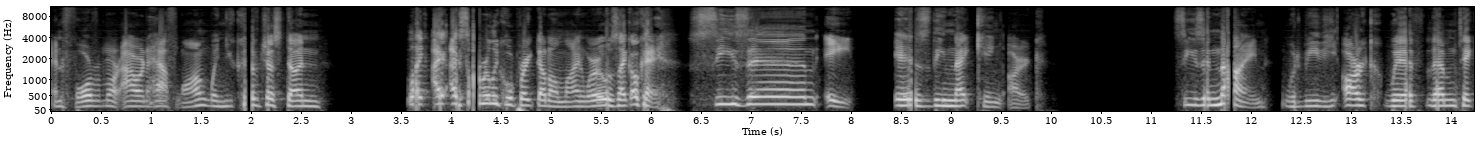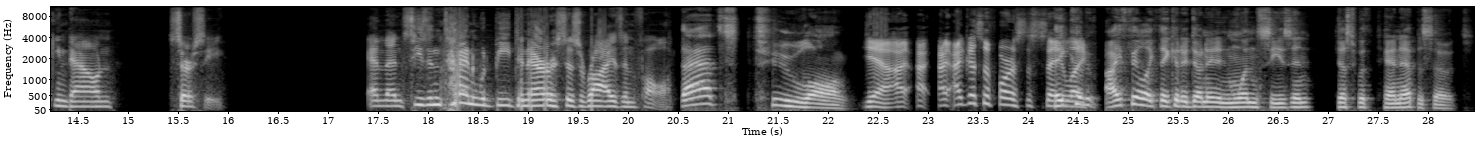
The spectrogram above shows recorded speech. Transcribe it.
and four of them are hour and a half long when you could have just done. Like I, I saw a really cool breakdown online where it was like, okay, season eight is the Night King arc. Season nine would be the arc with them taking down Cersei. And then season 10 would be Daenerys' rise and fall. That's too long. yeah, I, I I get so far as to say They like I feel like they could have done it in one season just with 10 episodes.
